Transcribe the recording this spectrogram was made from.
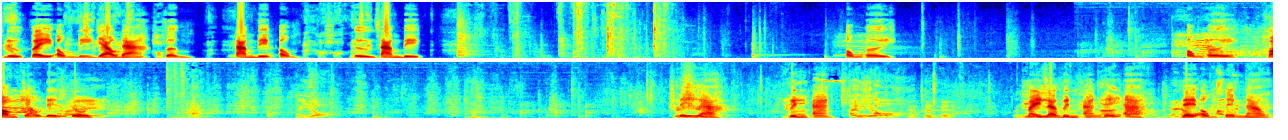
Được vậy ông đi dạo đã, vâng. Tạm biệt ông. Ừ, tạm biệt. Ông ơi. Ông ơi, bọn cháu đến rồi. Đây là Bình An. Mày là Bình An đấy à? Để ông xem nào.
